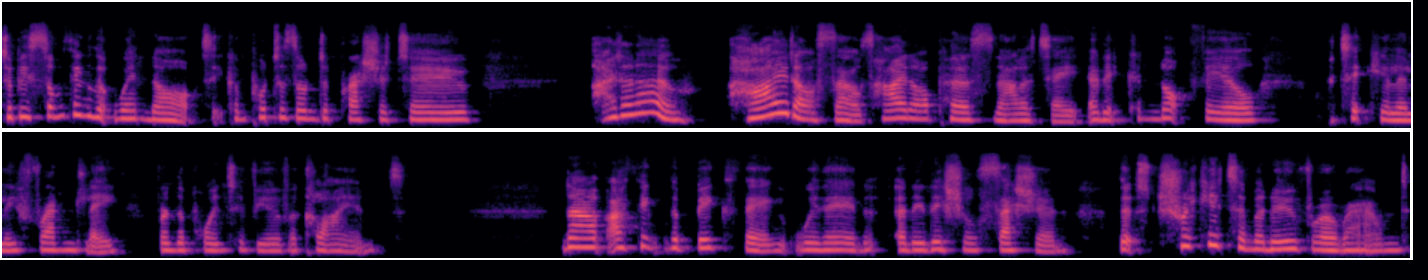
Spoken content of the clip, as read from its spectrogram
to be something that we're not. It can put us under pressure to, I don't know, hide ourselves, hide our personality, and it cannot feel particularly friendly from the point of view of a client. Now, I think the big thing within an initial session that's tricky to maneuver around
